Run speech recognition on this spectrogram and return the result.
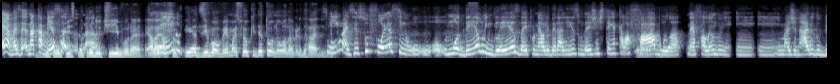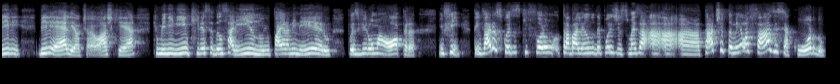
É, mas é na cabeça. Do vista produtivo, né? Ela sim, achou que ia desenvolver, mas foi o que detonou, na verdade. Sim, né? mas isso foi assim, o, o, modelo inglês daí para o neoliberalismo, daí a gente tem aquela é. fábula, é. né? Falando em, em, em, imaginário do Billy, Billy Elliot, eu acho que é, que o menininho queria ser dançarino e o pai era mineiro, depois virou uma ópera. Enfim, tem várias coisas que foram trabalhando depois disso, mas a, a, a Tati também ela faz esse acordo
